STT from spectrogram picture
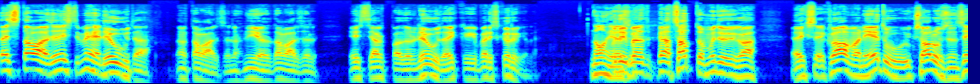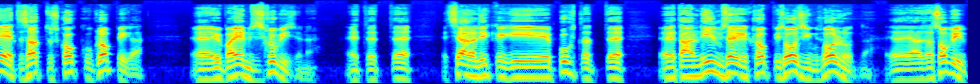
täitsa tavalisel Eesti mehel jõuda, no tavalisel, noh, nii-öelda tavalisel Eesti jalgpalluril jõuda ikkagi päris kõrgele. noh, ja muidugi pead, pead sattuma muidugi ka, eks Klaavani edu üks alus on see, et ta sattus kokku Kloppiga eh, juba eelmises klubis ju. Noh, et, et, et seal oli ikkagi puhtalt, ta on ilmselgelt Kloppi soosingus olnud noh ja, ja ta sobib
